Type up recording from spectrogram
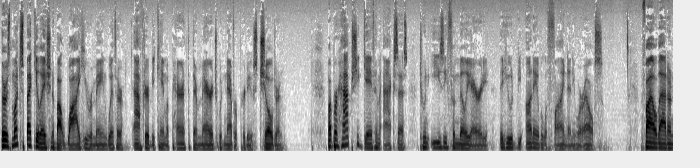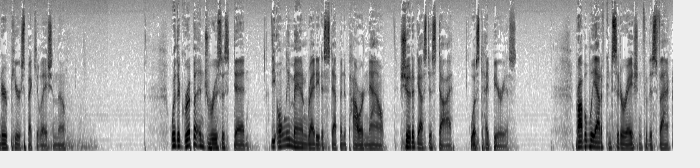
There was much speculation about why he remained with her after it became apparent that their marriage would never produce children. But perhaps she gave him access to an easy familiarity that he would be unable to find anywhere else. File that under pure speculation, though. With Agrippa and Drusus dead, the only man ready to step into power now, should Augustus die, was Tiberius. Probably out of consideration for this fact,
